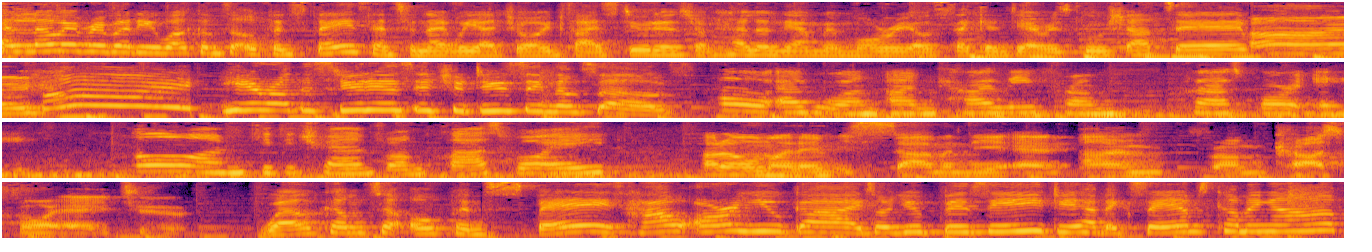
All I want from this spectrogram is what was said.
Hello, everybody. Welcome to Open Space. And tonight we are joined by students from Helen Liang Memorial Secondary School, Shatin. Hi. Hi. Here are the students introducing themselves. Hello, everyone. I'm Kylie from Class 4A. Hello, I'm Kitty Chan from Class 4A. Hello, my name is Samani and I'm from class 4A2. Welcome to Open Space. How are you guys? Are you busy? Do you have exams coming up?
